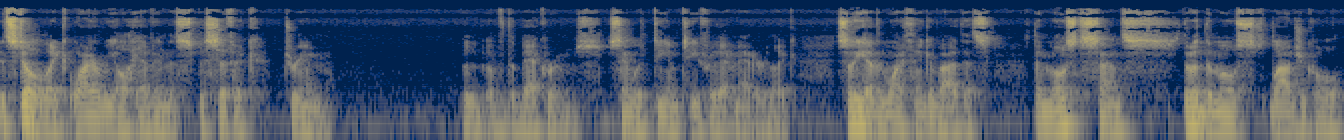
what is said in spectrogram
it's still like, why are we all having this specific dream of, of the back rooms? Same with DMT for that matter. Like, so yeah, the more I think about it, that's the most sense, the, the most logical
